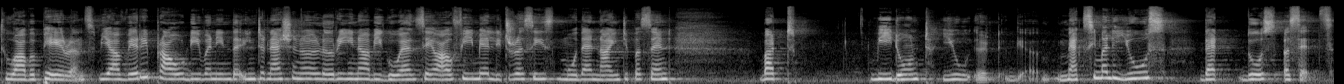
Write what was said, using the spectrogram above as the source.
to our parents. We are very proud, even in the international arena, we go and say our female literacy is more than 90%, but we don't use, uh, maximally use that, those assets.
